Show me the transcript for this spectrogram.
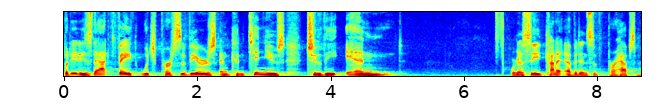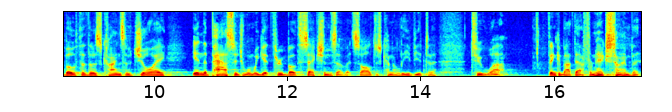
but it is that faith which perseveres and continues to the end. We're going to see kind of evidence of perhaps both of those kinds of joy in the passage when we get through both sections of it. So I'll just kind of leave you to, to uh, think about that for next time. But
